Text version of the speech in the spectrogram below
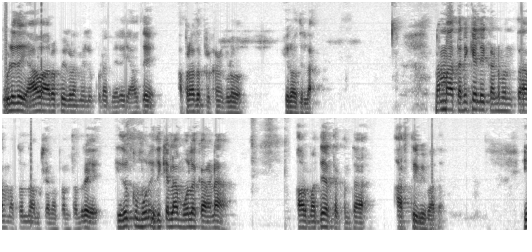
ಉಳಿದ ಯಾವ ಆರೋಪಿಗಳ ಮೇಲೂ ಕೂಡ ಬೇರೆ ಯಾವುದೇ ಅಪರಾಧ ಪ್ರಕರಣಗಳು ಇರೋದಿಲ್ಲ. ನಮ್ಮ ತನಿಖೆಯಲ್ಲಿ ಕಂಡುಬಂತ ಮತ್ತೊಂದು ಅಂಶ ಏನಪ್ಪ ಅಂತಂದ್ರೆ, ಇದಕ್ಕೂ ಮೂಲ, ಇದಕ್ಕೆಲ್ಲ ಮೂಲ ಕಾರಣ ಅವ್ರ ಮಧ್ಯೆ ಇರ್ತಕ್ಕಂಥ ಆಸ್ತಿ ವಿವಾದ. ಈ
